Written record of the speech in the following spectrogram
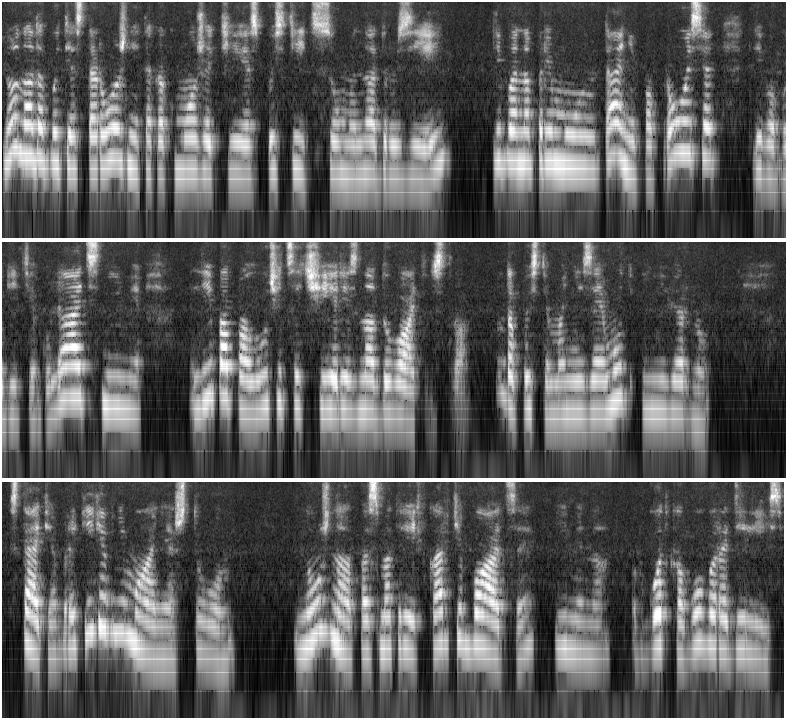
Но надо быть осторожнее, так как можете спустить суммы на друзей, либо напрямую, да, они попросят, либо будете гулять с ними, либо получится через надувательство. Ну, допустим, они займут и не вернут. Кстати, обратите внимание, что нужно посмотреть в карте Бадзе именно в год, кого вы родились.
